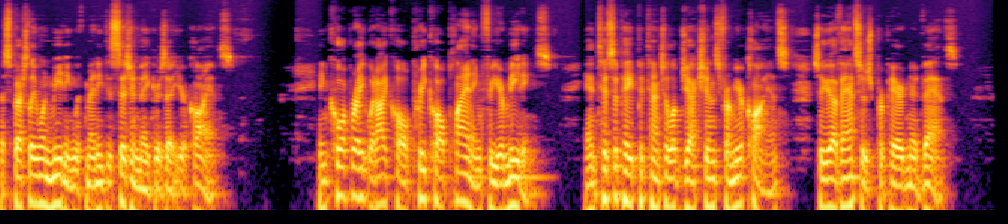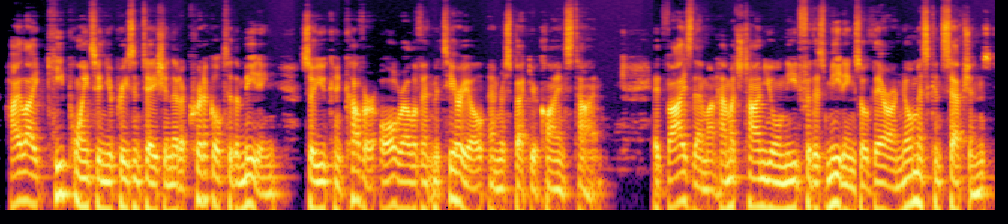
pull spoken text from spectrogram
especially when meeting with many decision makers at your clients. Incorporate what I call pre-call planning for your meetings. Anticipate potential objections from your clients so you have answers prepared in advance. Highlight key points in your presentation that are critical to the meeting so you can cover all relevant material and respect your client's time. Advise them on how much time you will need for this meeting so there are no misconceptions,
